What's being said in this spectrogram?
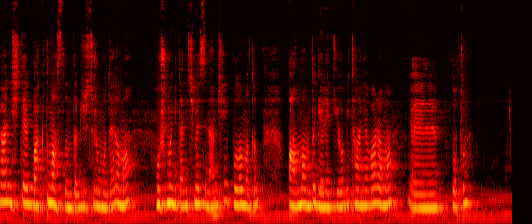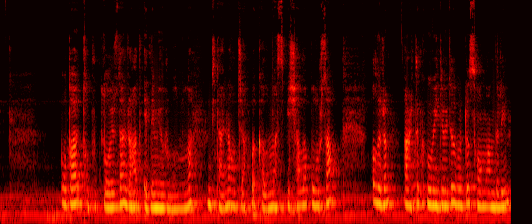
Ben işte baktım aslında bir sürü model ama hoşuma giden içime sinen bir şey bulamadım. Almam da gerekiyor. Bir tane var ama e, botum o da topuklu o yüzden rahat edemiyorum onunla. Bir tane alacağım. Bakalım nasip inşallah bulursam alırım. Artık bu videoyu da burada sonlandırayım.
